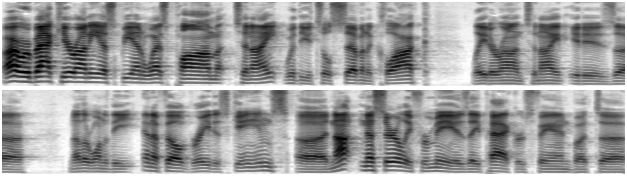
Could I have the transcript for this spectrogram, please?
All right, we're back here on ESPN West Palm tonight with you till 7 o'clock. Later on tonight, it is uh, another one of the NFL greatest games. Uh, not necessarily for me as a Packers fan, but uh,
